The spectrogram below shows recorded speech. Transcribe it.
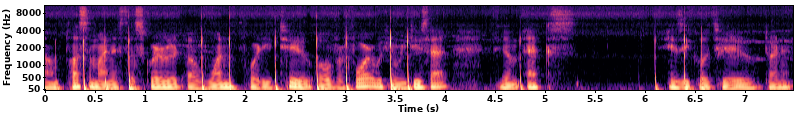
um, plus or minus the square root of 142 over 4. We can reduce that. Become x is equal to, darn it,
